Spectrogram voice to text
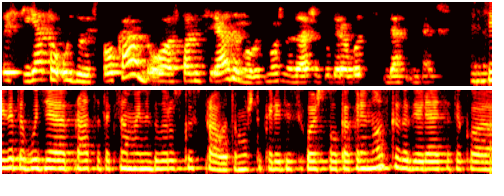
То есть я-то уйду из полка, но останусь рядом и, возможно, даже буду работать с ребятами дальше. Ці гэта будзе праца таксама і на беларускую справу тому что калі ты сыходишь з палка каліноскага з'яўляецца такое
